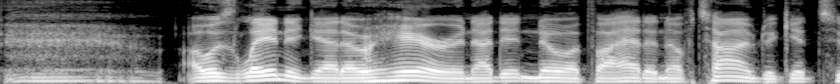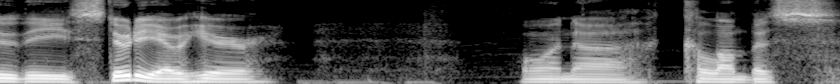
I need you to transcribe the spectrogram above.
I was landing at O'Hare and I didn't know if I had enough time to get to the studio here on uh, Columbus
